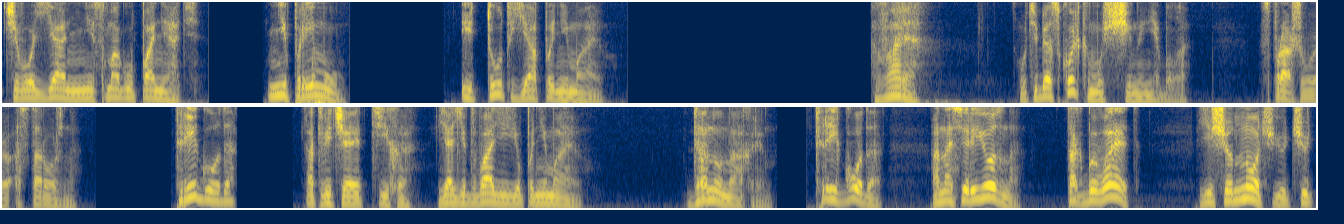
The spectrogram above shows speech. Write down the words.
чего я не смогу понять, не приму. И тут я понимаю. «Варя, у тебя сколько мужчины не было?» — спрашиваю осторожно. «Три года», — отвечает тихо. Я едва ее понимаю. «Да ну нахрен! Три года! Она серьезно? Так бывает?» Еще ночью чуть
